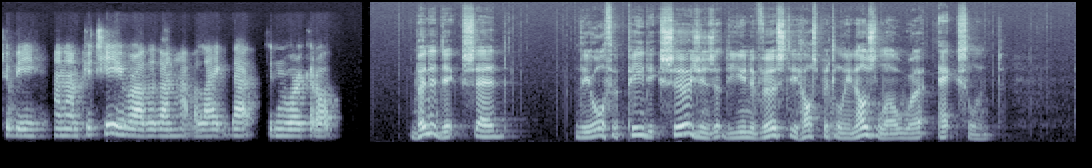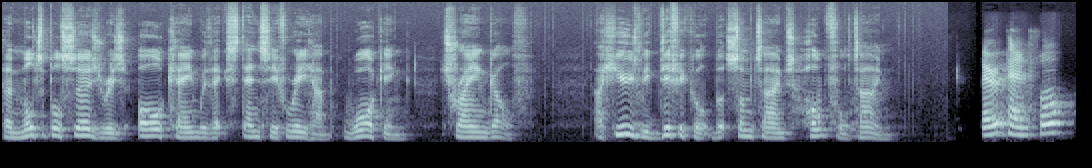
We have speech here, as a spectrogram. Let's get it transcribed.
to be an amputee rather than have a leg that didn't work at all. Benedict said the orthopaedic surgeons at the University Hospital in Oslo were excellent. Her multiple surgeries all came with extensive rehab, walking, trying golf. A hugely difficult but sometimes hopeful time. Very painful.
